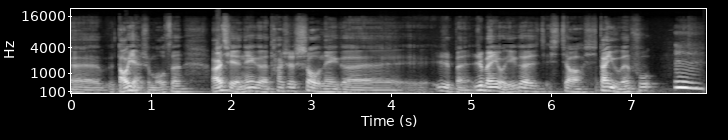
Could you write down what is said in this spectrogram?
呃导演是牟森，而且那个他是受那个日本日本有一个叫丹羽文夫，嗯。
